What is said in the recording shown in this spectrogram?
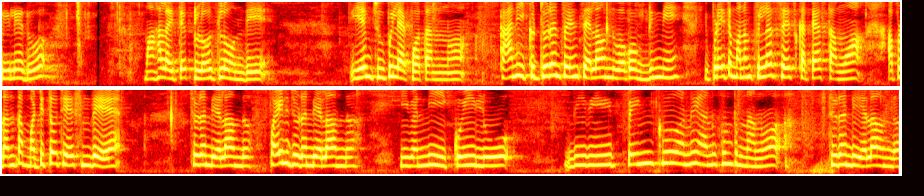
తీయలేదు. మహల్ అయితే క్లోజ్లో ఉంది. ఏం చూపించలేకపోతాను కానీ ఇక్కడ చూడండి ఫ్రెండ్స్ ఎలా ఉంది ఒక్కొక్క దిమ్మి. ఇప్పుడైతే మనం పిల్లర్ సైజ్ కట్టేస్తాము. అప్పుడంతా మట్టితో చేసిందే. చూడండి ఎలా ఉందో. పైన చూడండి ఎలా ఉందో. ఇవన్నీ కొయ్యలు ఇది పెంకు అని అనుకుంటున్నాను. చూడండి ఎలా ఉందో.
